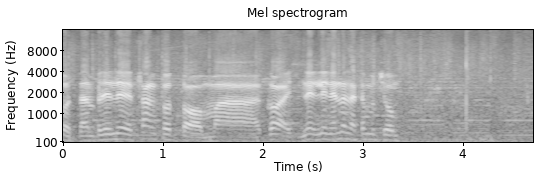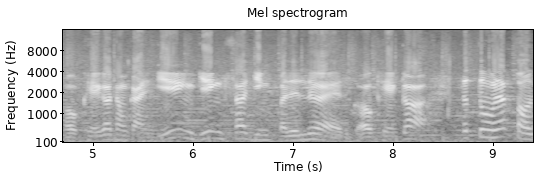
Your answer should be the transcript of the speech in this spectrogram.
กดดันไปเรื่อยๆสร้างตัวต่อมาก็เล่นเล่นนั่นแหละท่านผู้ชม โอเคก็ทำการยิงยิงซะยิงไปเรื่อยๆโอเคก็ศัตรูณตอน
